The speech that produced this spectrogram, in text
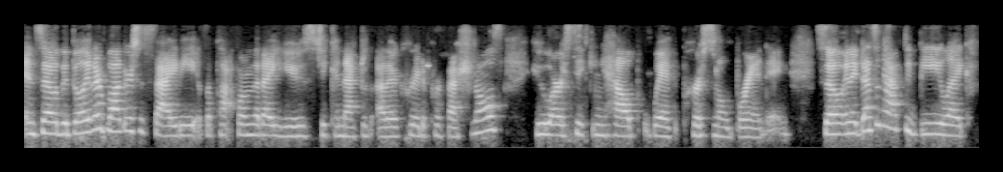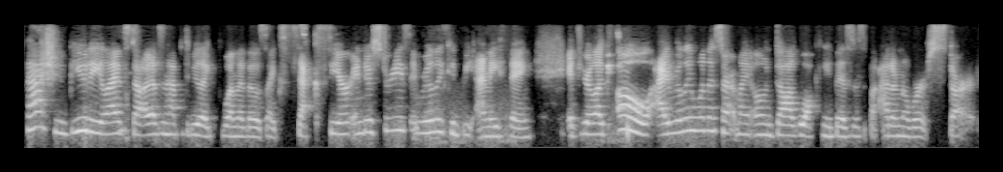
and so the Billionaire Blogger Society is a platform that I use to connect with other creative professionals who are seeking help with personal branding. So, and it doesn't have to be like fashion, beauty, lifestyle. It doesn't have to be like one of those like sexier industries. It really could be anything. If you're like, oh, I really want to start my own dog walking business, but I don't know where to start.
